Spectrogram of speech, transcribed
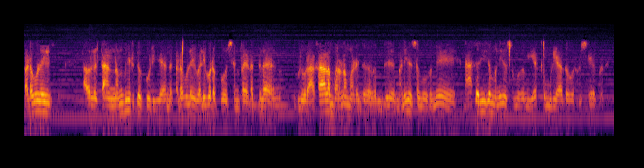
கடவுளை அவர்கள் தான் நம்பி இருக்கக்கூடிய அந்த கடவுளை வழிபட போ சென்ற இடத்துல இப்படி ஒரு அகால மரணம் அடைந்ததை வந்து மனித சமூகமே நாகரீக மனித சமூகம் ஏற்க முடியாத ஒரு விஷயம் அது.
